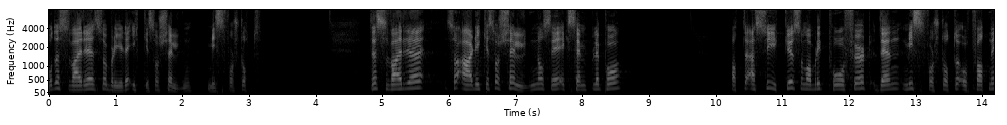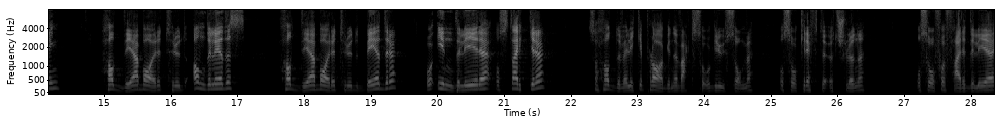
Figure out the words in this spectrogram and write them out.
Og dessverre så blir det ikke så sjelden misforstått. Dessverre så er det ikke så sjelden å se eksempler på at det er syke som har blitt påført den misforståtte oppfatning Hadde jeg bare trodd annerledes, hadde jeg bare trodd bedre og inderligere og sterkere, så hadde vel ikke plagene vært så grusomme og så krefteødslende og så forferdelige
